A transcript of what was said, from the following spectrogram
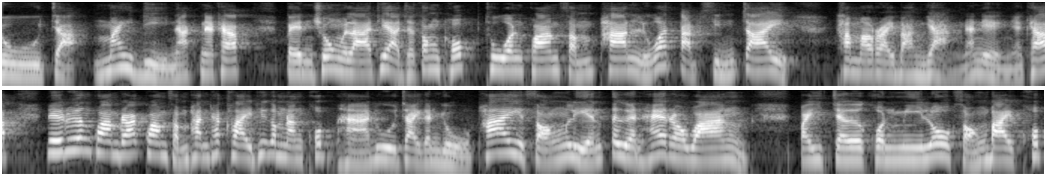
ดูจะไม่ดีนักนะครับ เป็นช่วงเวลาที่อาจจะต้องทบทวนความสัมพันธ์ หรือว่าตัดสินใจทำอะไรบางอย่างนั่นเองนะครับ ในเรื่องความรักความสัมพันธ์ถ้าใครที่กำลังคบหาดูใจกันอยู่ ไพ่สองเหรียญเตือนให้ระวัง ไปเจอคนมีโลกสองใบคบ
